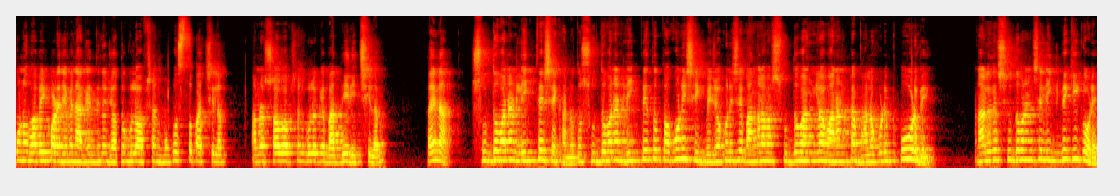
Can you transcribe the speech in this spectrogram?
কোনোভাবেই করা যাবে না। আগের দিনে যতগুলো অপশন মুখস্থ পাচ্ছিলাম, আমরা সব অপশনগুলোকে বাদ দিয়ে দিচ্ছিলাম। তাই না? শুদ্ধ বানান লিখতে শেখানো। তো শুদ্ধ বানান লিখতে তো তখনই শিখবে যখনই সে বাংলা শুদ্ধ বাংলা বানানটা ভালো করে পড়বে। নাহলে তো শুদ্ধ বানান সে লিখবে কি করে?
